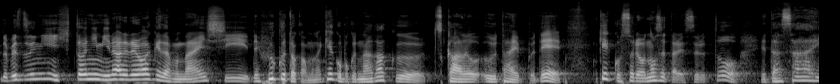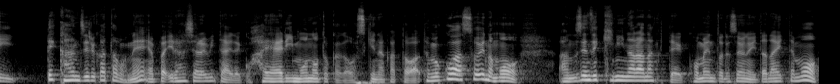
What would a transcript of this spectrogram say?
で別に人に見られるわけでもないしで服とかもね結構僕長く使うタイプで結構それを載せたりするとえダサいってって感じる方もねやっぱりいらっしゃるみたいでこう流行りものとかがお好きな方は。で僕はそういうのもあの全然気にならなくてコメントでそういうのいただいても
